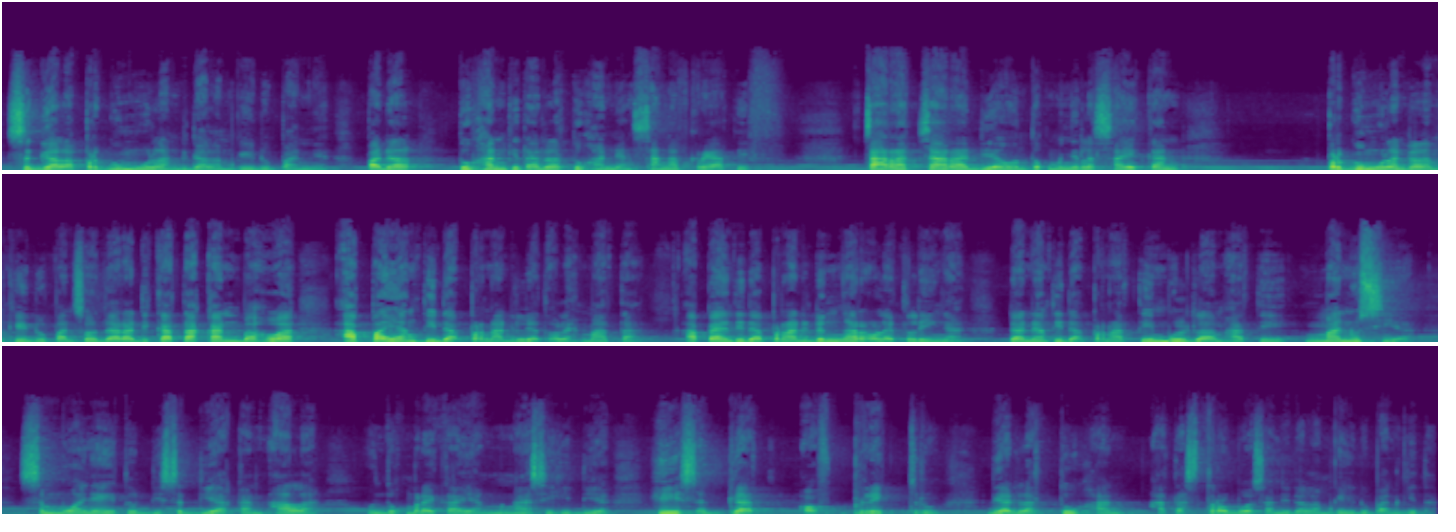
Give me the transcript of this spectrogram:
segala pergumulan di dalam kehidupannya. Padahal Tuhan kita adalah Tuhan yang sangat kreatif. Cara-cara dia untuk menyelesaikan pergumulan dalam kehidupan saudara dikatakan bahwa apa yang tidak pernah dilihat oleh mata, apa yang tidak pernah didengar oleh telinga, dan yang tidak pernah timbul dalam hati manusia, semuanya itu disediakan Allah untuk mereka yang mengasihi dia. He is a God of breakthrough. Dia adalah Tuhan atas terobosan di dalam kehidupan kita.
